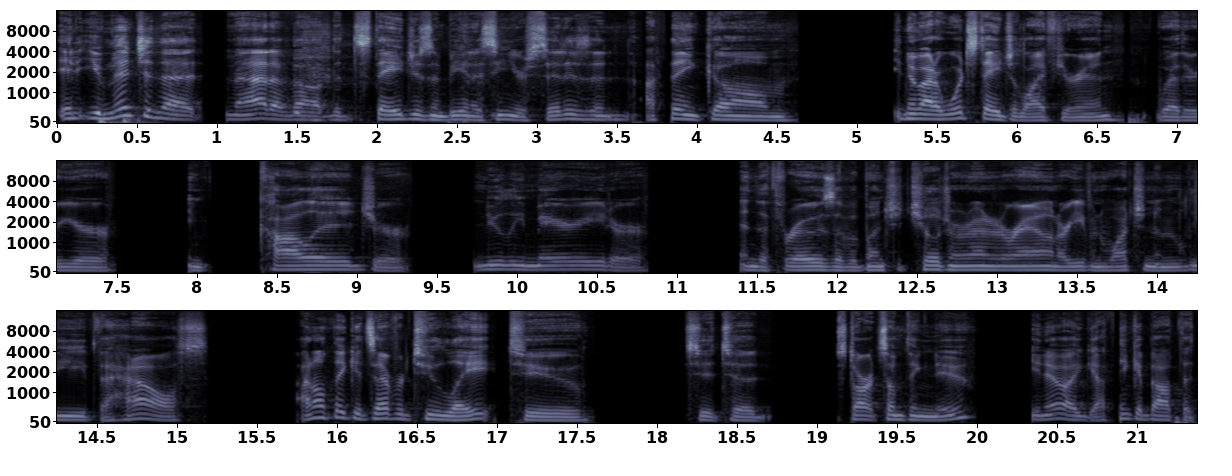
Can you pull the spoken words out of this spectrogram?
and you mentioned that, Matt, about the stages and being a senior citizen. I think um, no matter what stage of life you're in, whether you're in college or newly married or in the throes of a bunch of children running around or even watching them leave the house, I don't think it's ever too late to to to start something new. You know, I, I think about the,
